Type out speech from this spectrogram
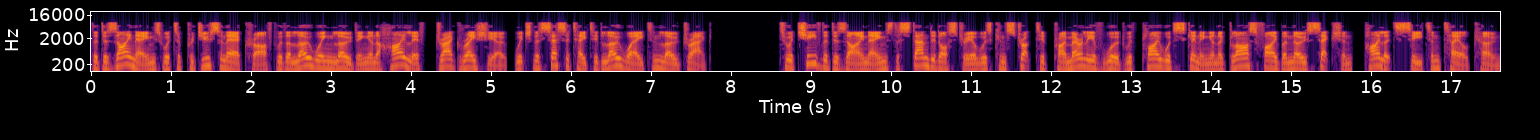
The design aims were to produce an aircraft with a low wing loading and a high lift-drag ratio, which necessitated low weight and low drag. To achieve the design aims the Standard Austria was constructed primarily of wood with plywood skinning and a glass fiber nose section, pilot's seat and tail cone.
